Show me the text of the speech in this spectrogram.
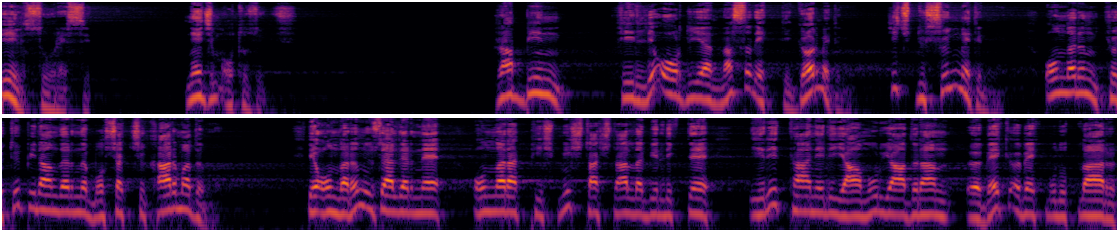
Fil Suresi Necm 33 Rabbin filli orduya nasıl etti görmedin mi? Hiç düşünmedin mi? Onların kötü planlarını boşa çıkarmadı mı? Ve onların üzerlerine onlara pişmiş taşlarla birlikte iri taneli yağmur yağdıran öbek öbek bulutlar,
